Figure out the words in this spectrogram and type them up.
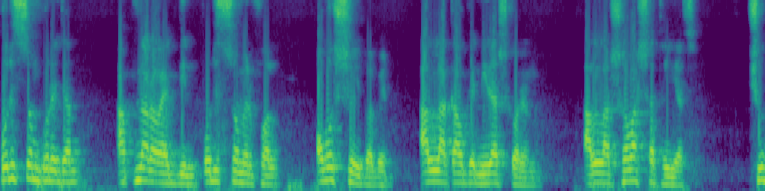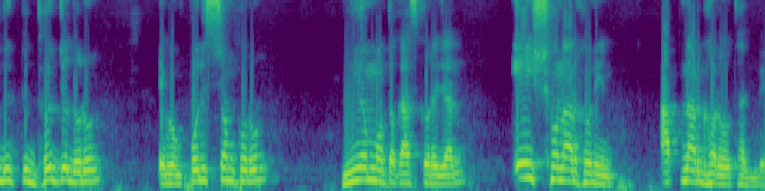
পরিশ্রম করে যান। আপনারাও একদিন পরিশ্রমের ফল অবশ্যই পাবেন। আল্লাহ কাউকে নিরাশ করে না। আল্লাহ সবার সাথেই আছে। শুধু একটু ধৈর্য ধরুন এবং পরিশ্রম করুন, নিয়ম মতো কাজ করে যান। এই সোনার হরিণ আপনার ঘরেও থাকবে।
